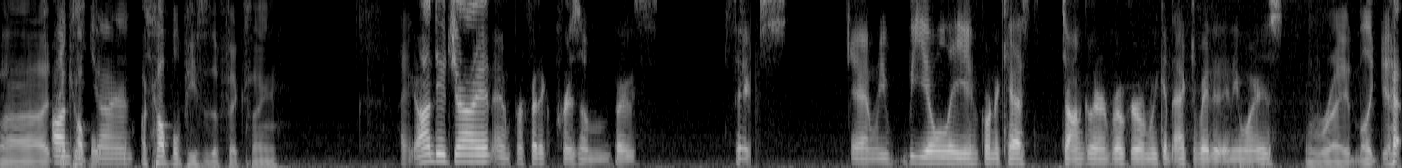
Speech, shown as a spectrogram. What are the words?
uh, a couple Giant, a couple pieces of fixing. like Ondu Giant and Prophetic Prism both fix, and we we only are going to cast Dawnglare Broker when we can activate it anyways. Right. Like, yeah,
